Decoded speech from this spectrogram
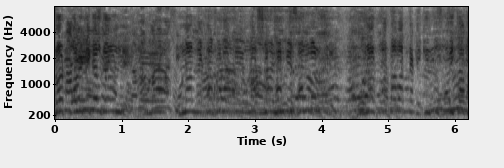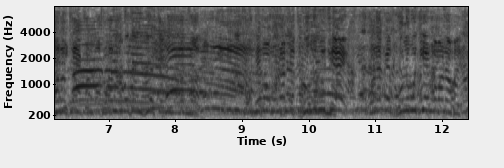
নট পলিটিক্যাল গ্রাউন্ডে ওনার লেখাপড়াকে ওনার শিক্ষাকে সম্মান করি। ওনার কথাবার্তাকে কিন্তু ওই কথাবার্তা এখন এবং ওনাকে ভুল বুঝিয়ে ওনাকে ভুল বুঝিয়ে নামানো হয়েছে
